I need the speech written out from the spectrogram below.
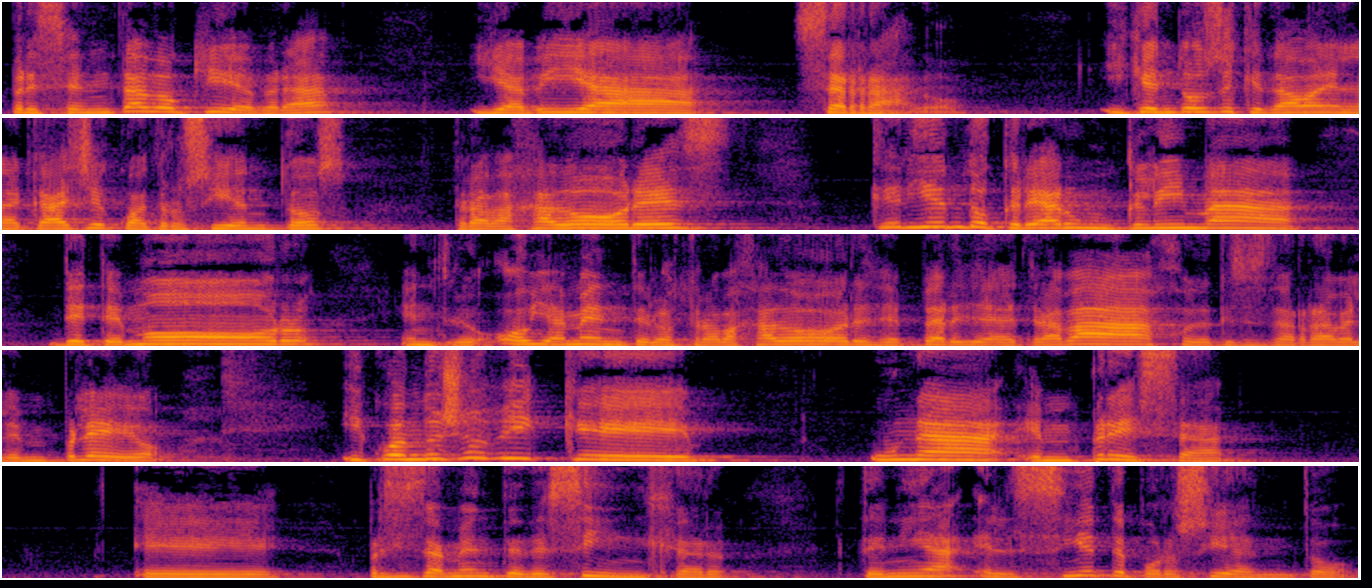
presentado quiebra y había cerrado, y que entonces quedaban en la calle 400 trabajadores, queriendo crear un clima de temor entre, obviamente, los trabajadores, de pérdida de trabajo, de que se cerraba el empleo. Y cuando yo vi que una empresa, eh, precisamente de Singer, tenía el 7%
